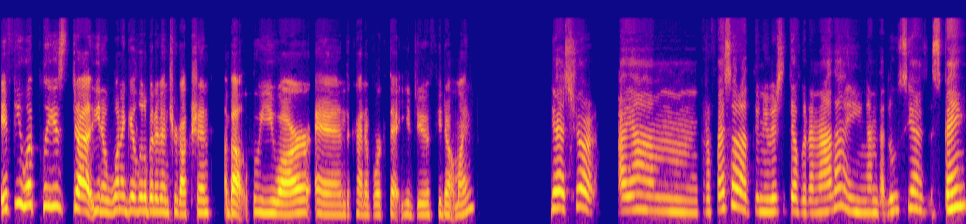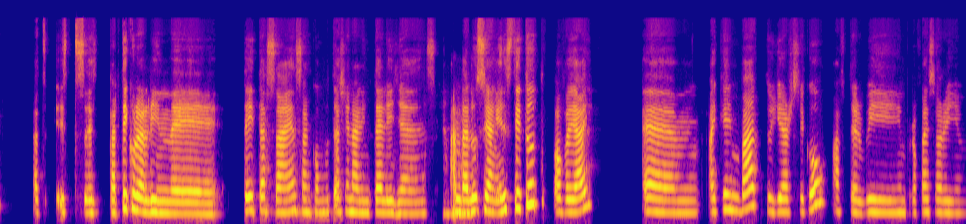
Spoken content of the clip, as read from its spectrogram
if you would please uh, you know want to get a little bit of introduction about who you are and the kind of work that you do if you don't mind yeah sure i am professor at the university of granada in andalusia spain it's particularly in the data science and computational intelligence mm-hmm. andalusian institute of ai um, I came back two years ago after being professor in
